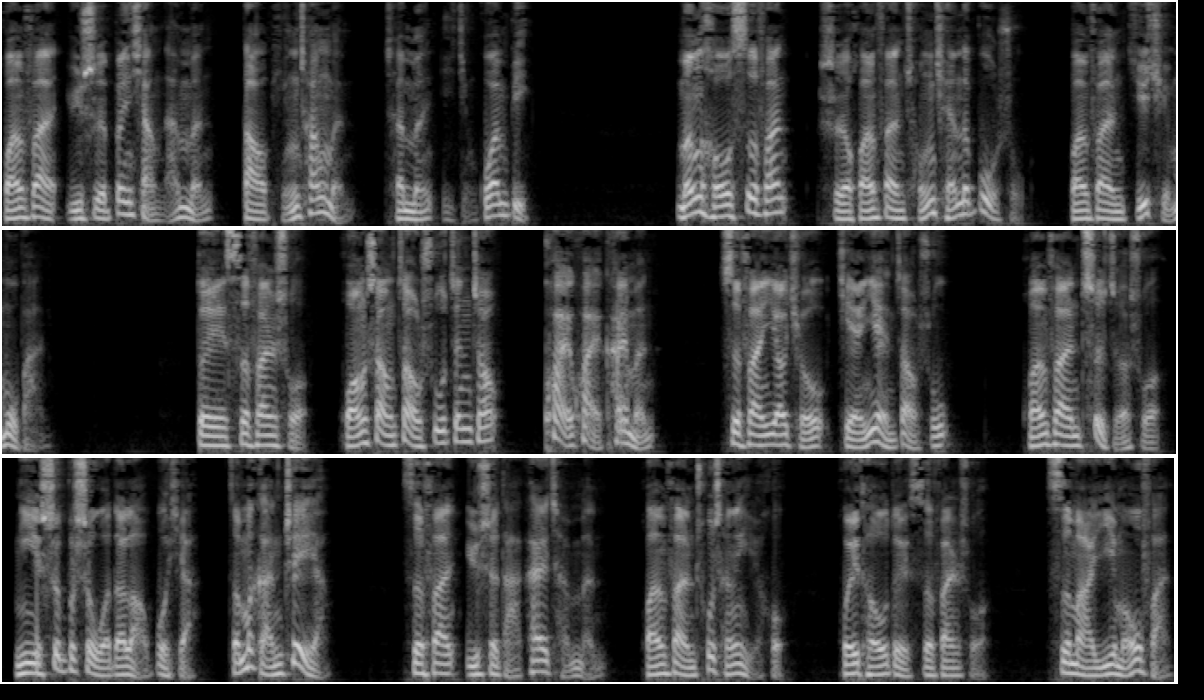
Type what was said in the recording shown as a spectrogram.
桓范于是奔向南门，到平昌门，城门已经关闭。门侯司蕃。是桓范从前的部属。桓范举起木板，对司蕃说：“皇上诏书征召，快快开门。”司蕃要求检验诏书。桓范斥责说：“你是不是我的老部下？怎么敢这样？”司蕃于是打开城门。桓范出城以后，回头对司蕃说：“司马懿谋反，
